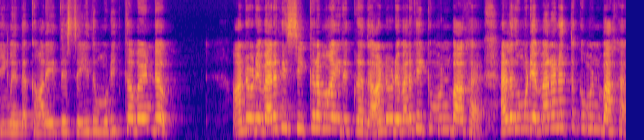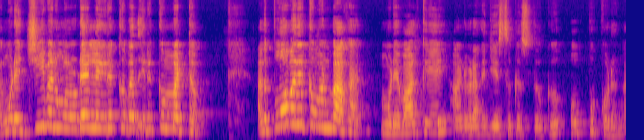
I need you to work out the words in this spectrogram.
நீங்கள் இந்த காரியத்தை செய்து முடிக்க வேண்டும். ஆண்டோடைய வருகை சீக்கிரமாக இருக்கிறது. ஆண்டோடைய வருகைக்கு முன்பாக அல்லது உங்களுடைய மரணத்துக்கு முன்பாக உங்களுடைய ஜீவன் உங்கள் உடலில் இருக்குவது இருக்கும் மட்டும். அது போவதற்கு முன்பாக உங்களுடைய வாழ்க்கையை ஆண்டவராக இயேசு கிறிஸ்துவுக்கு ஒப்பு கொடுங்க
